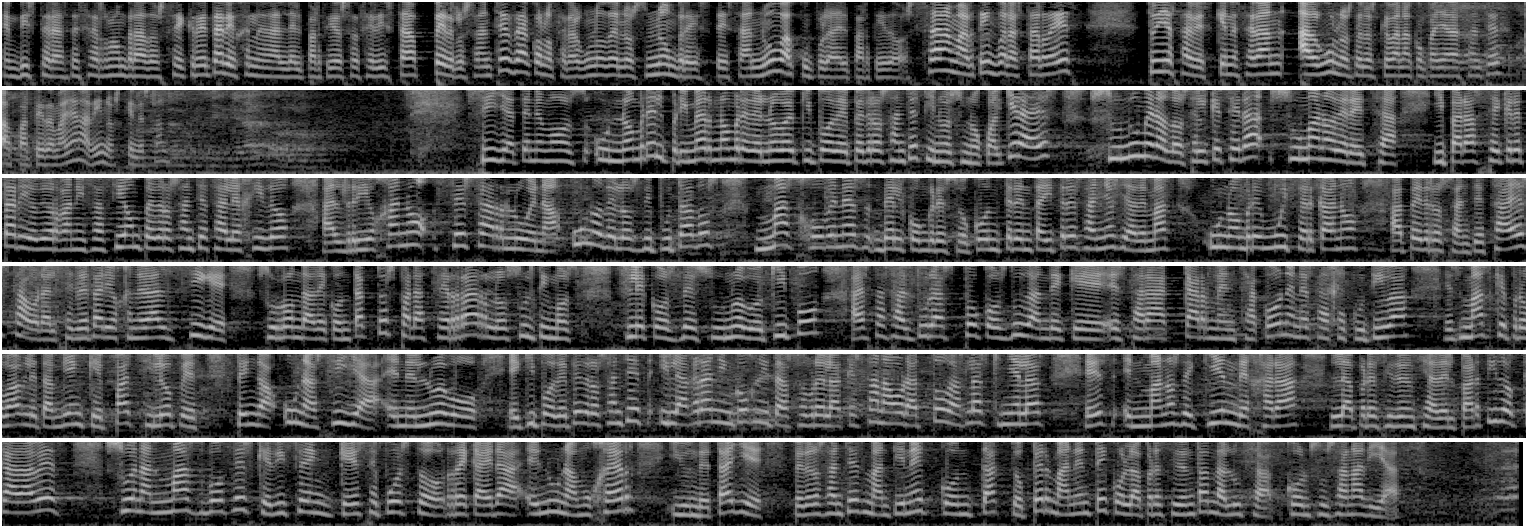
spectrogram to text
En vísperas de ser nombrado secretario general del Partido Socialista, Pedro Sánchez da a conocer algunos de los nombres de esa nueva cúpula del partido. Sara Martín, buenas tardes. Tú ya sabes quiénes serán algunos de los que van a acompañar a Sánchez a partir de mañana. Dinos quiénes son. Sí, ya tenemos un nombre, el primer nombre del nuevo equipo de Pedro Sánchez y no es uno cualquiera, es su número dos, el que será su mano derecha. Y para secretario de organización, Pedro Sánchez ha elegido al riojano César Luena, uno de los diputados más jóvenes del Congreso, con 33 años y además un hombre muy cercano a Pedro Sánchez. A esta hora el secretario general sigue su ronda de contactos para cerrar los últimos flecos de su nuevo equipo. A estas alturas pocos dudan de que estará Carmen Chacón en esta ejecutiva es más que probable también que Pachi López tenga una silla en el nuevo equipo de Pedro Sánchez y la gran incógnita sobre la que están ahora todas las quiñelas es en manos de quién dejará la presidencia del partido. Cada vez suenan más voces que dicen que ese puesto recaerá en una mujer y un detalle, Pedro Sánchez mantiene contacto permanente con la presidenta andaluza, con Susana Díaz.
